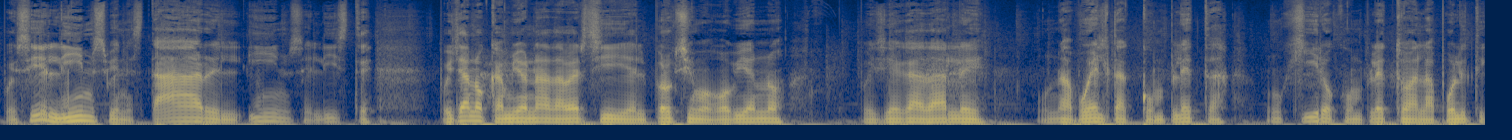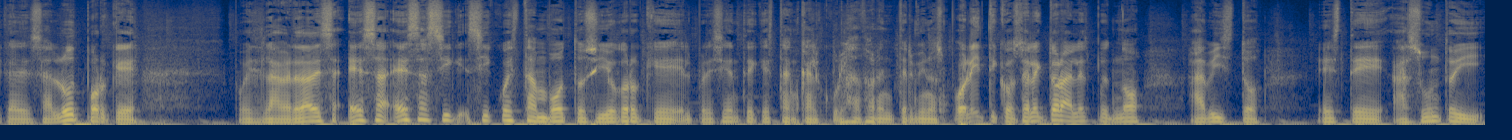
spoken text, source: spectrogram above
pues sí, el IMSS, Bienestar, el IMSS, el ISTE, pues ya no cambió nada. A ver si el próximo gobierno pues llega a darle una vuelta completa, un giro completo a la política de salud, porque pues la verdad es esa, esa sí, sí cuestan votos y yo creo que el presidente que es tan calculador en términos políticos electorales, pues no ha visto este asunto y,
